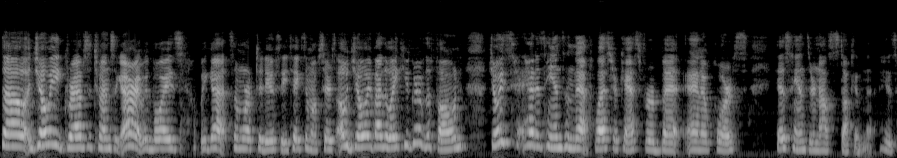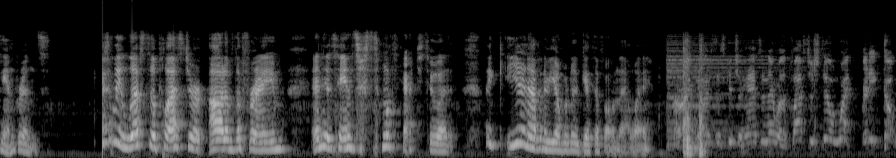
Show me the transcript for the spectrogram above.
So Joey grabs the twins, like, all right, we boys, we got some work to do. So he takes them upstairs. Oh, Joey, by the way, can you grab the phone? Joey's had his hands in that plaster cast for a bit, and of course, his hands are now stuck in the, his handprints. Actually lifts the plaster out of the frame, and his hands are still attached to it. Like, you're not going to be able to get the phone that way. Get your hands in there while the plaster's still wet. Ready, go.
